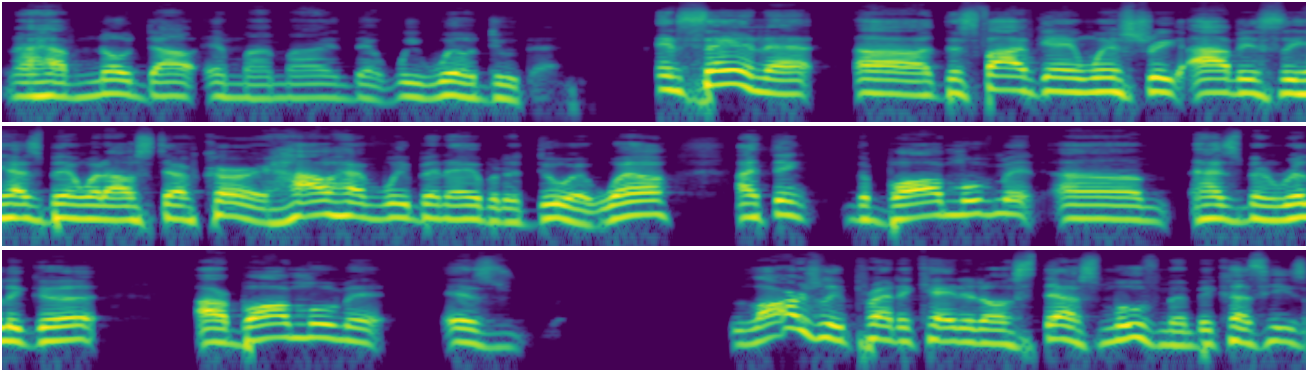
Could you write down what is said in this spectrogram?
And I have no doubt in my mind that we will do that. In saying that, uh, this five game win streak obviously has been without Steph Curry. How have we been able to do it? Well, I think the ball movement um, has been really good. Our ball movement is largely predicated on Steph's movement because he's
